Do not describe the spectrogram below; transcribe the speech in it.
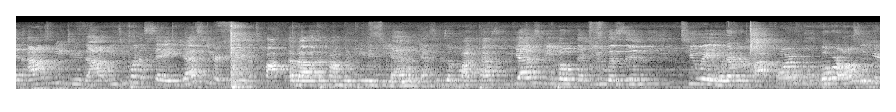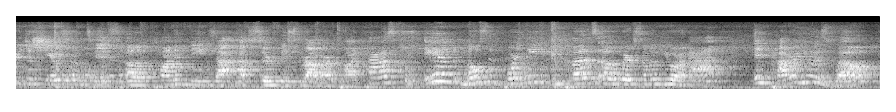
And as we do that, we do want to say, yes, we are here to talk about the complicated DM. Yes, it's a podcast. Yes, we hope that you listen to it in whatever platform. But we're also here to just share some tips of common themes that have surfaced throughout our podcast. And most importantly, because of where some of you are at, empower you as well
